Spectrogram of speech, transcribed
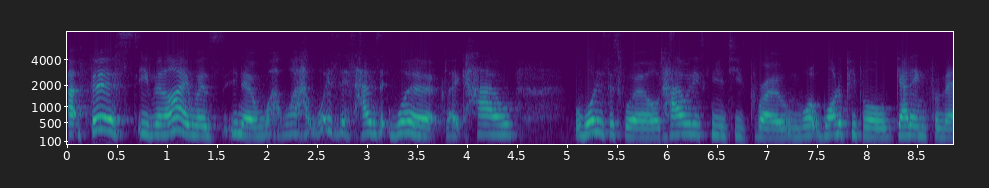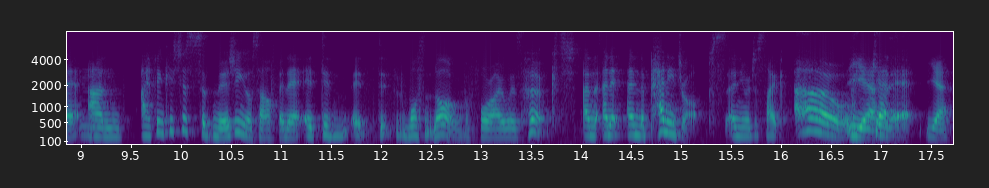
at first even I was you know what, what is this how does it work like how what is this world? How are these communities grown? What what are people getting from it? Mm. And I think it's just submerging yourself in it. It didn't. It, it wasn't long before I was hooked, and and it, and the penny drops, and you're just like, oh, yes. get it. Yes.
